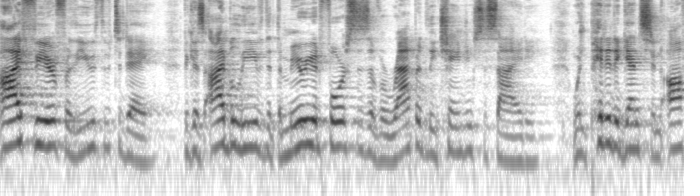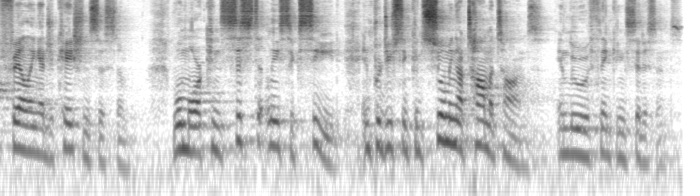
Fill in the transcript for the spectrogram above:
I fear for the youth of today because I believe that the myriad forces of a rapidly changing society, when pitted against an oft-failing education system, will more consistently succeed in producing consuming automatons in lieu of thinking citizens.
